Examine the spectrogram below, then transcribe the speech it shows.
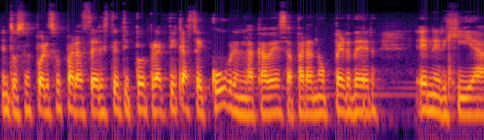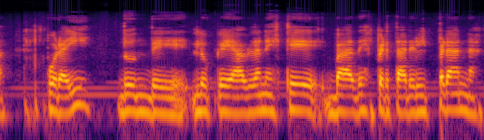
Entonces, por eso, para hacer este tipo de prácticas se cubren la cabeza para no perder energía por ahí donde lo que hablan es que va a despertar el prana,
